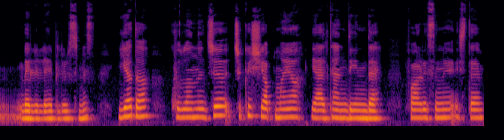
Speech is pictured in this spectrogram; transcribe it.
ıı, belirleyebilirsiniz. Ya da kullanıcı çıkış yapmaya yeltendiğinde faresini işte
